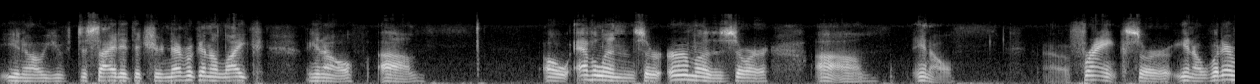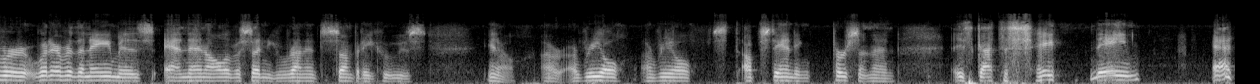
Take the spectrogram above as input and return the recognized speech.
you know you've decided that you're never going to like you know um, oh Evelyn's or Irma's or um, you know uh, Frank's or you know whatever whatever the name is, and then all of a sudden you run into somebody who's you know a, a real a real upstanding person and it's got the same name and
